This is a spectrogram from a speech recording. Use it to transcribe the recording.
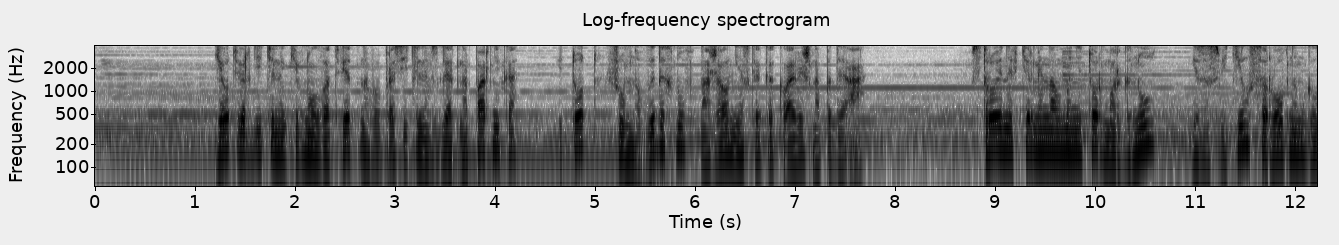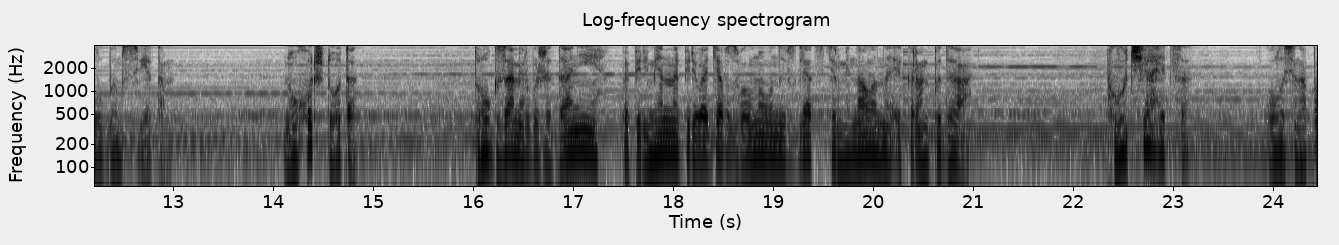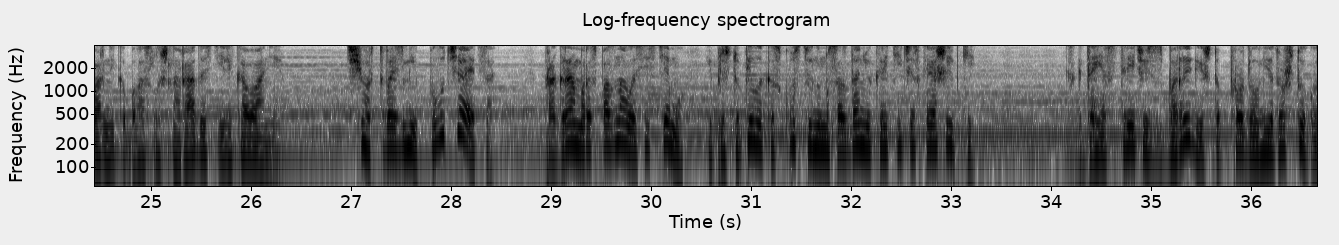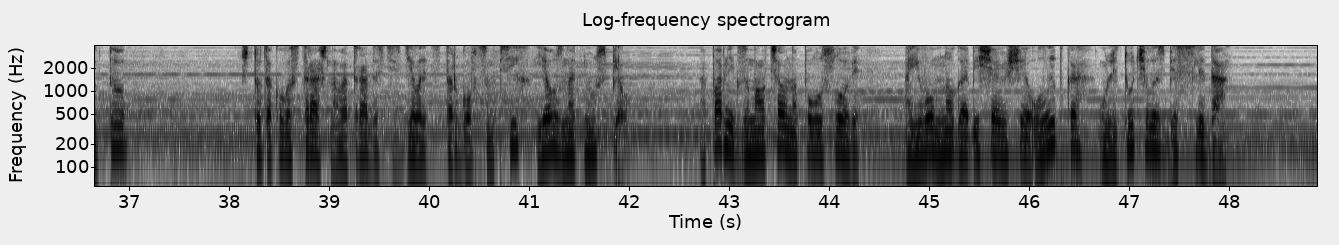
Я утвердительно кивнул в ответ на вопросительный взгляд напарника, и тот, шумно выдохнув, нажал несколько клавиш на ПДА. Встроенный в терминал монитор моргнул и засветился ровным голубым светом. Ну, хоть что-то. Друг замер в ожидании, попеременно переводя взволнованный взгляд с терминала на экран ПДА. «Получается!» В голосе напарника была слышна радость и ликование. «Черт возьми, получается! Программа распознала систему и приступила к искусственному созданию критической ошибки. Когда я встречусь с барыгой, что продал мне эту штуку, то...» Что такого страшного от радости сделает с торговцем псих, я узнать не успел. Напарник замолчал на полуслове, а его многообещающая улыбка улетучилась без следа.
